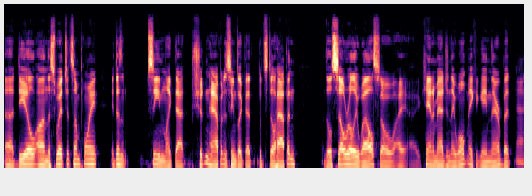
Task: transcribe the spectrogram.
uh, deal on the Switch at some point. It doesn't seem like that shouldn't happen. It seems like that would still happen. They'll sell really well, so I, I can't imagine they won't make a game there. But Yeah.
